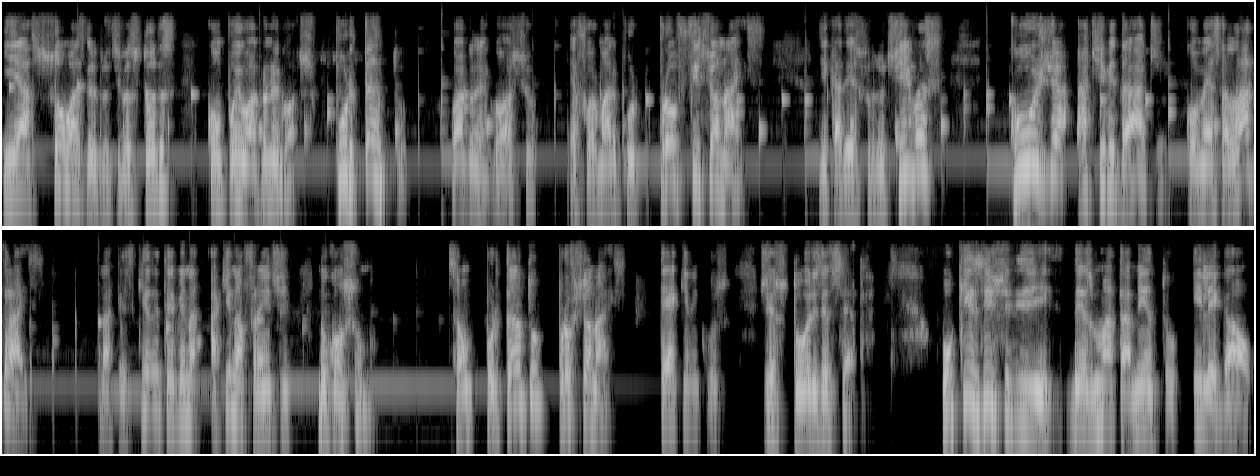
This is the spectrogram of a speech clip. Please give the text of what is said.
e a soma das produtivas todas compõe o agronegócio. Portanto, o agronegócio é formado por profissionais de cadeias produtivas cuja atividade começa lá atrás, na pesquisa e termina aqui na frente no consumo. São, portanto, profissionais, técnicos, gestores, etc. O que existe de desmatamento ilegal,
